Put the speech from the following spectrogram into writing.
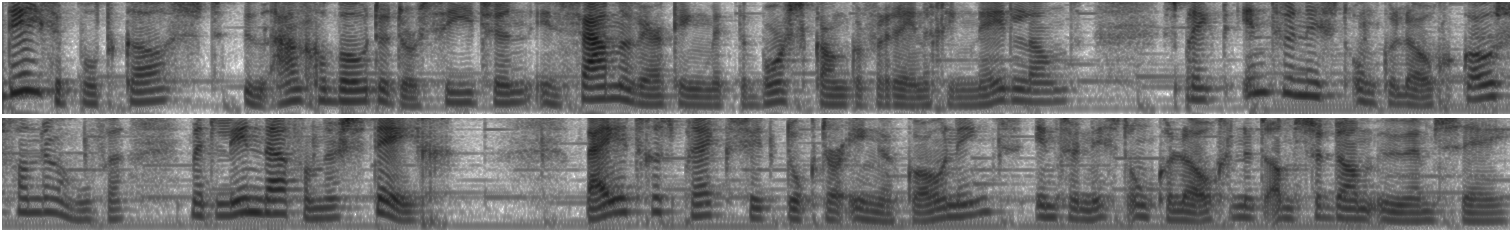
deze podcast, u aangeboden door Seagen in samenwerking met de Borstkankervereniging Nederland, spreekt internist-oncoloog Koos van der Hoeven met Linda van der Steeg. Bij het gesprek zit dokter Inge Konings, internist-oncoloog in het Amsterdam UMC.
